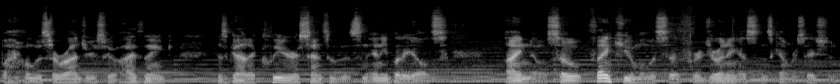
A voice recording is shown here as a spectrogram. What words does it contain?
by Melissa Rogers, who I think has got a clearer sense of this than anybody else I know. So thank you, Melissa, for joining us in this conversation.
